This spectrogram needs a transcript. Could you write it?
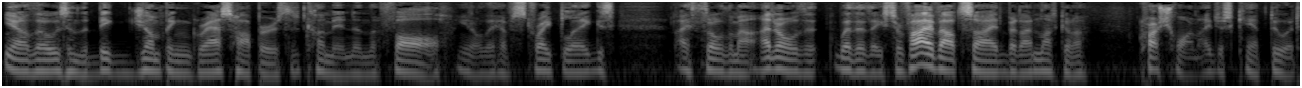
You know, those and the big jumping grasshoppers that come in in the fall, you know, they have striped legs. I throw them out. I don't know whether they survive outside, but I'm not going to crush one. I just can't do it.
